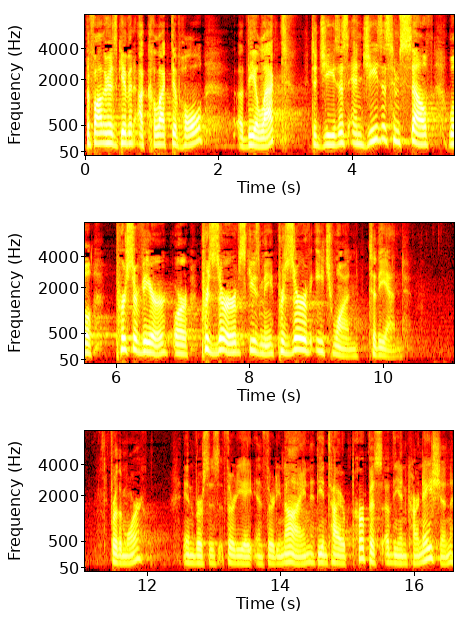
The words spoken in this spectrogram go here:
The Father has given a collective whole, uh, the elect, to Jesus, and Jesus himself will persevere or preserve, excuse me, preserve each one to the end. Furthermore, in verses 38 and 39, the entire purpose of the incarnation,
